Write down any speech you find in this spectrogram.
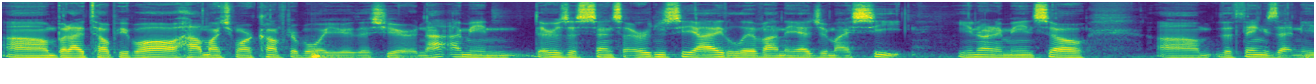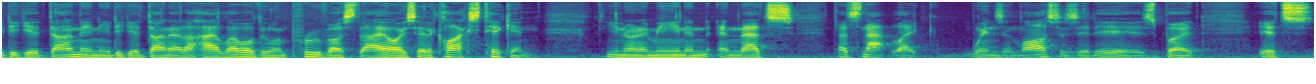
Um, but I tell people, oh, how much more comfortable are you this year? Not, I mean, there's a sense of urgency. I live on the edge of my seat. You know what I mean? So Um, the things that need to get done, they need to get done at a high level to improve us. I always say the clock's ticking. You know what I mean? And and that's that's not like wins and losses. It is, but it's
